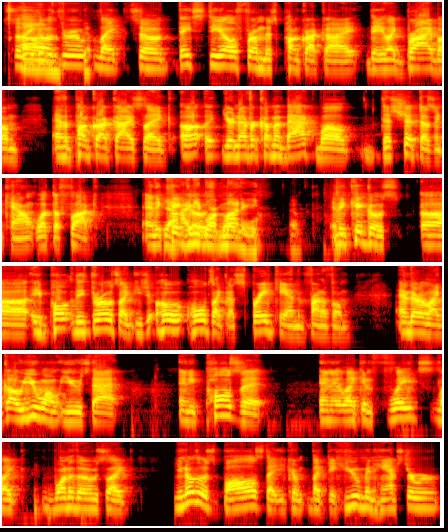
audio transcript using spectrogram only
So they go Um, through like so they steal from this punk rock guy. They like bribe him, and the punk rock guy's like, "Oh, you're never coming back. Well, this shit doesn't count. What the fuck?" And the Yeah, kid I goes, need more "Well," money. And the kid goes, uh, he pull, he throws like he holds like a spray can in front of him, and they're like, "Oh, you won't use that," and he pulls it, and it like inflates like one of those like you know those balls that you can like the human hamster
